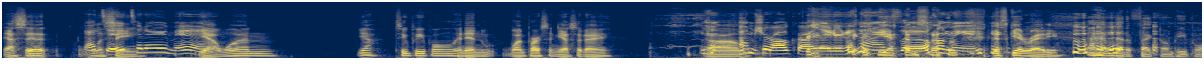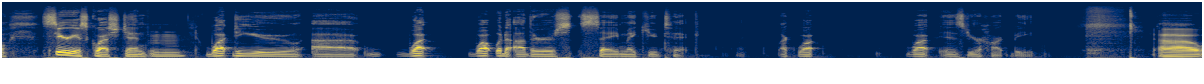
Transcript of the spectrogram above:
That's it. That's let's it see. today, man. Yeah, one. Yeah, two people, and then one person yesterday. I'm sure I'll cry later tonight. Yeah, so, so I mean, Just get ready. I have that effect on people. Serious question. Mm-hmm. What do you uh what what would others say make you tick? Like what what is your heartbeat? Uh,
